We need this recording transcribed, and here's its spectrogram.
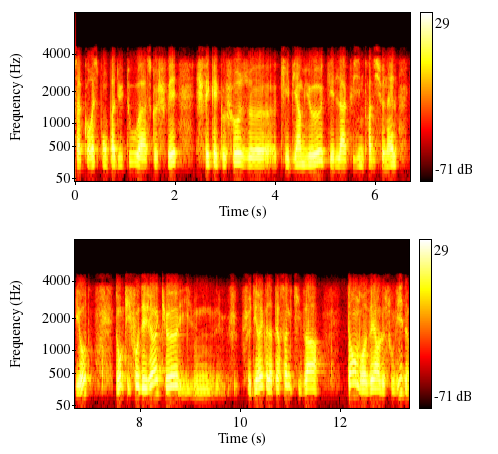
ça correspond pas du tout à ce que je fais. Je fais quelque chose euh, qui est bien mieux, qui est de la cuisine traditionnelle et autres. Donc il faut déjà que, je, dirais que la personne qui va tendre vers le sous-vide,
